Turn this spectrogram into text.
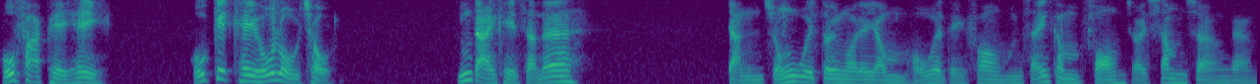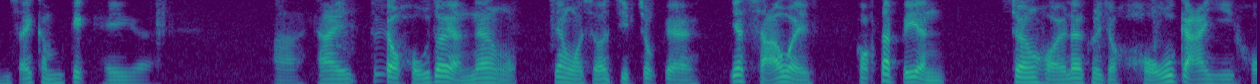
好發脾氣，好激氣，好怒嘈。咁但係其實咧，人總會對我哋有唔好嘅地方，唔使咁放在心上嘅，唔使咁激氣嘅。啊！但係都有好多人咧，我即係我所接觸嘅，一稍為覺得俾人傷害咧，佢就好介意、好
